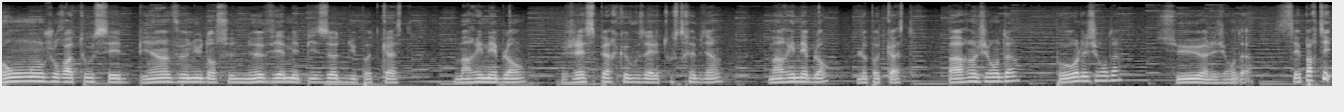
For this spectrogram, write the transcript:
Bonjour à tous et bienvenue dans ce neuvième épisode du podcast Marine et Blanc. J'espère que vous allez tous très bien. Marine et Blanc, le podcast par un Girondin, pour les Girondins, sur les Girondins. C'est parti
